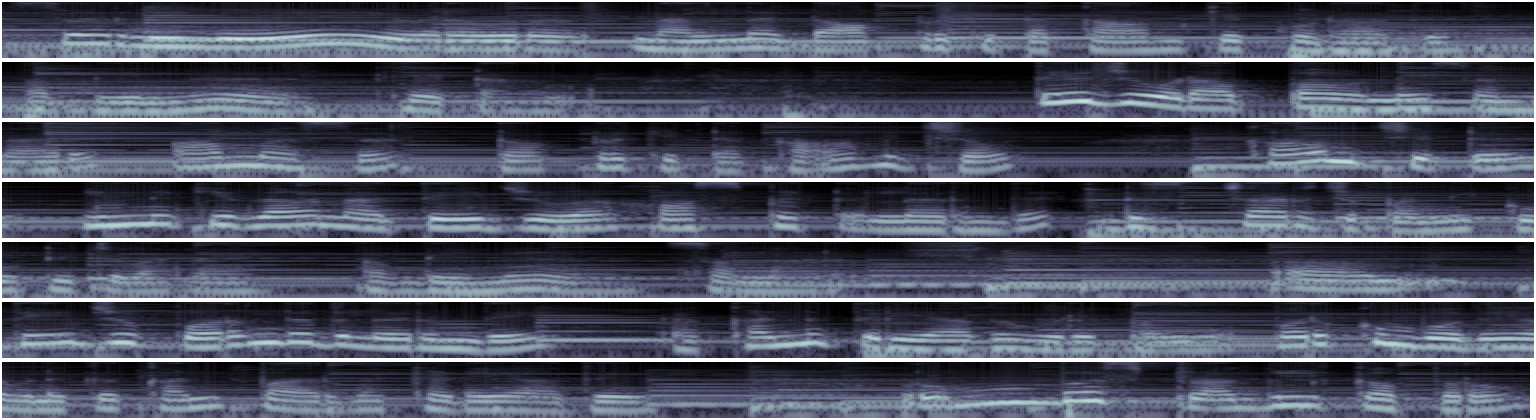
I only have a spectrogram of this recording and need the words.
சார் நீங்கள் ஏன் இவரை ஒரு நல்ல டாக்டர் காமிக்கக்கூடாது? அப்படின்னு கேட்டாங்க. தேஜுவோட அப்பா உடனே சொன்னார். ஆமாம் சார் டாக்டர் கிட்ட காமிச்சோம். காமிச்சிட்டு இன்னைக்கு தான் நான் தேஜுவை ஹாஸ்பிட்டல்லேருந்து டிஸ்சார்ஜ் பண்ணி கூட்டிட்டு வரேன் அப்படின்னு சொன்னார். தேஜு பிறந்ததுலேருந்தே கண்ணு தெரியாத ஒரு பையன். பிறக்கும்போதே அவனுக்கு கண் பார்வை கிடையாது. ரொம்ப ஸ்ட்ரகிளுக்கு அப்புறம்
